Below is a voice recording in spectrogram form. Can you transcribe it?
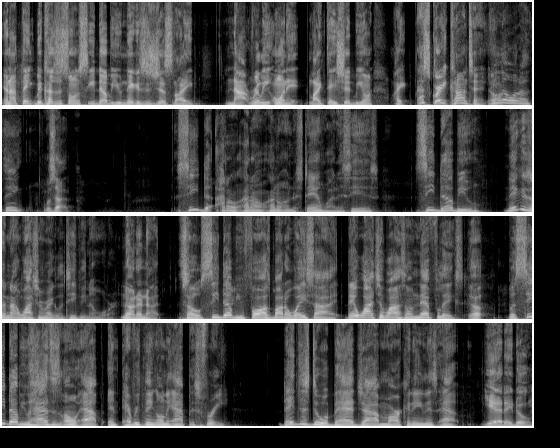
and I think because it's on CW, niggas is just like not really on it like they should be on. Like, that's great content. Dog. You know what I think? What's up? C I don't I don't I don't understand why this is. CW niggas are not watching regular TV no more. No, they're not. So CW falls by the wayside. They watch it while it's on Netflix, Yep. but CW has its own app and everything on the app is free. They just do a bad job marketing this app Yeah, they do.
